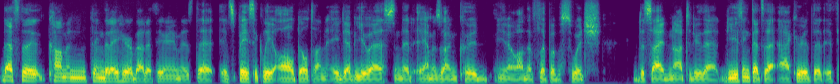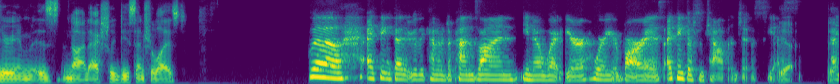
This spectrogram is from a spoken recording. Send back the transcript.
that's the common thing that I hear about Ethereum is that it's basically all built on AWS and that Amazon could, you know, on the flip of a switch, decide not to do that. Do you think that's accurate that Ethereum is not actually decentralized? Well, I think that it really kind of depends on, you know, what your where your bar is. I think there's some challenges. Yes. Yeah. yeah.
